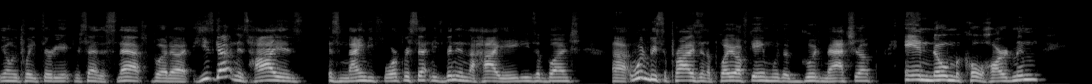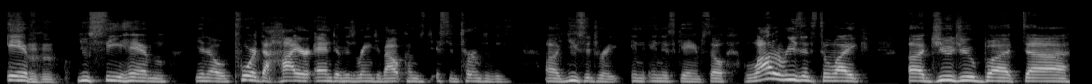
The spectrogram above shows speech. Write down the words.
he only played 38% of the snaps, but uh, he's gotten as high as as 94%. And he's been in the high 80s a bunch. Uh, I wouldn't be surprised in a playoff game with a good matchup and no Mecole Hardman if Mhm. you see him, you know, toward the higher end of his range of outcomes just in terms of his uh, usage rate in, in this game. So a lot of reasons to like uh, Juju, but uh,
